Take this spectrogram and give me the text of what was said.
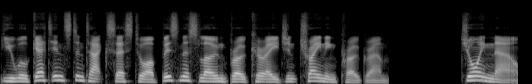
You will get instant access to our Business Loan Broker Agent training program. Join now.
